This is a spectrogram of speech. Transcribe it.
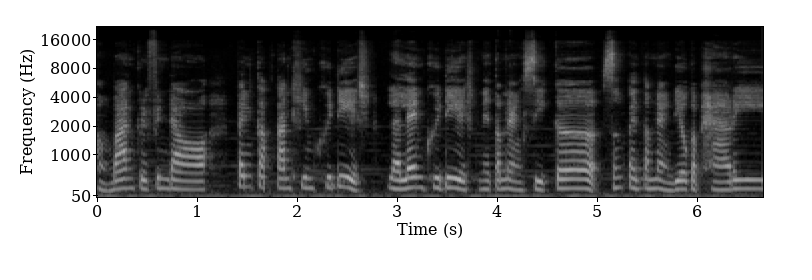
ของบ้านกริฟฟินดอร์เป็นกัปตันทีมควิดดิชและเล่นควิดดิชในตำแหน่งซีเกอร์ซึ่งเป็นตำแหน่งเดียวกับแฮร์รี่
